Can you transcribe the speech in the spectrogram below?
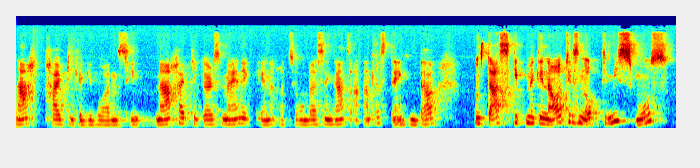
nachhaltiger geworden sind, nachhaltiger als meine Generation. Da ist ein ganz anderes Denken da. Und das gibt mir genau diesen Optimismus,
